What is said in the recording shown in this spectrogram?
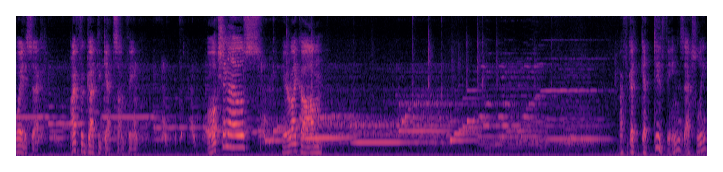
Wait a sec. I forgot to get something. Auction house. Here I come. Forgot get two things, actually.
